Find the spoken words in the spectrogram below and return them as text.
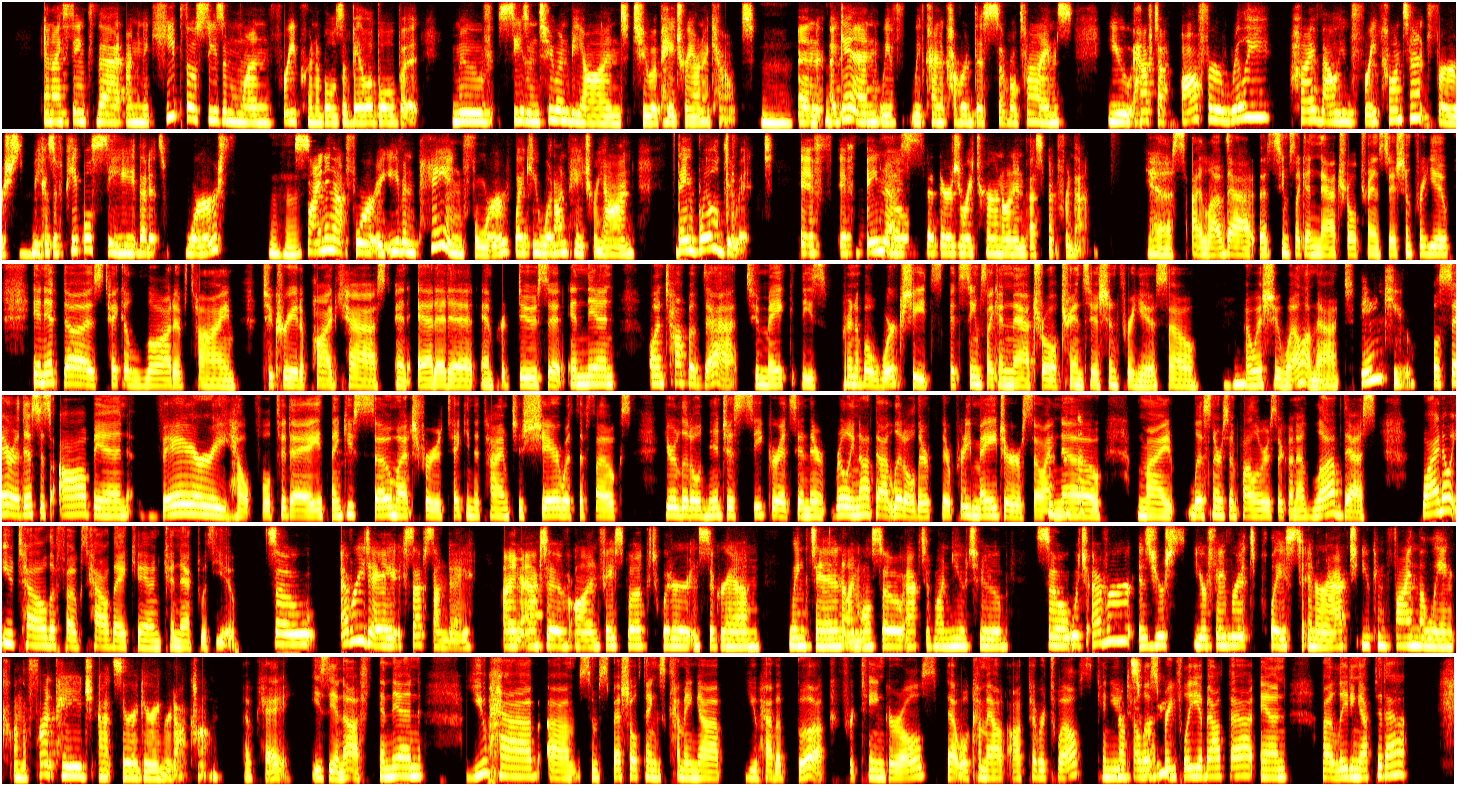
and i think that i'm going to keep those season 1 free printables available but move season two and beyond to a Patreon account. Mm-hmm. And again, we've we've kind of covered this several times. You have to offer really high value free content 1st mm-hmm. because if people see that it's worth mm-hmm. signing up for or even paying for like you would on Patreon, they will do it if if they know yes. that there's a return on investment for them. Yes, I love that. That seems like a natural transition for you. And it does take a lot of time to create a podcast and edit it and produce it. And then on top of that, to make these printable worksheets, it seems like a natural transition for you. So mm-hmm. I wish you well on that. Thank you. Well, Sarah, this has all been very helpful today. Thank you so much for taking the time to share with the folks your little ninja secrets and they're really not that little. They're they're pretty major. So I know my listeners and followers are going to love this. Why don't you tell the folks how they can connect with you? So, every day except Sunday, I'm active on Facebook, Twitter, Instagram, LinkedIn. I'm also active on YouTube. So whichever is your your favorite place to interact, you can find the link on the front page at sarahgeringer.com. Okay, easy enough. And then you have um, some special things coming up. You have a book for teen girls that will come out October 12th. Can you That's tell right. us briefly about that and uh, leading up to that?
